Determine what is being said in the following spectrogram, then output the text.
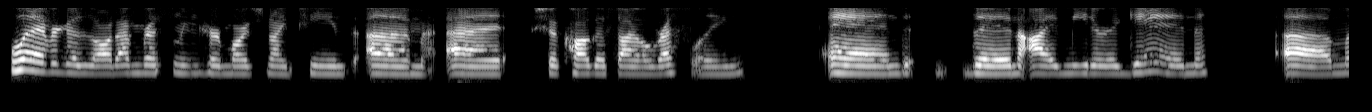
whatever goes on. I'm wrestling her March 19th, um, at Chicago Style Wrestling, and then I meet her again, um,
